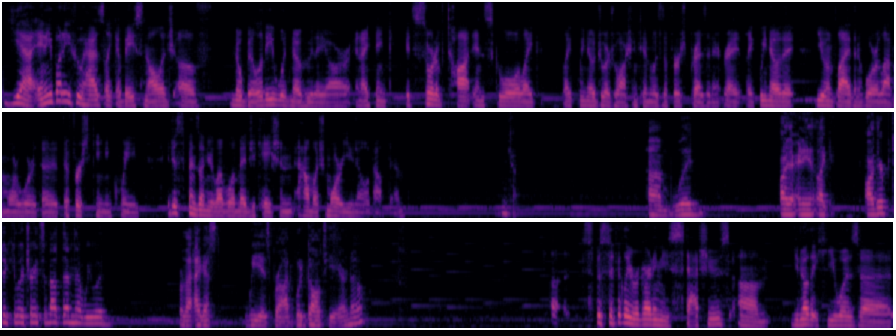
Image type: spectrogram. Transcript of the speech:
Yeah, anybody who has like a base knowledge of nobility would know who they are, and I think it's sort of taught in school. Like, like we know George Washington was the first president, right? Like we know that Ewan Blythe and Evora Lattimore were the the first king and queen. It just depends on your level of education, how much more you know about them. Okay. Um, would are there any like are there particular traits about them that we would, or that I guess we as broad would Gaultier know? Specifically regarding these statues, um, you know that he was a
